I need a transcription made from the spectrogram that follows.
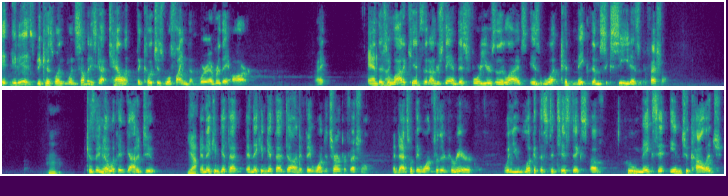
It, it is because when when somebody's got talent, the coaches will find them wherever they are right? And there's a lot of kids that understand this four years of their lives is what could make them succeed as a professional. Hmm. Because they okay. know what they've got to do. Yeah. And they can get that and they can get that done if they want to turn professional and that's what they want for their career. When you look at the statistics of who makes it into college,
